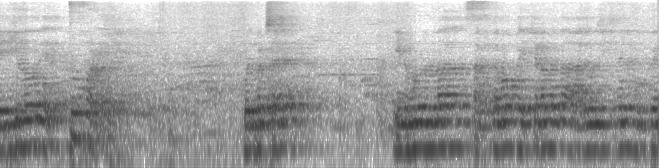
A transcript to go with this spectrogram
ഈ ഏറ്റവും ഒരുപക്ഷെ ഇതുപോലുള്ള സംഗമം വയ്ക്കണമെന്ന് ആലോചിക്കുന്നതിന് മുമ്പേ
